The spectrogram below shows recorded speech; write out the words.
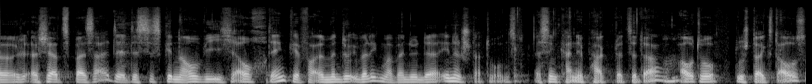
äh, Scherz beiseite. Das ist genau wie ich auch denke. Vor allem, wenn du überleg mal, wenn du in der Innenstadt wohnst. Es sind keine Parkplätze da. Mhm. Auto, du steigst aus.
